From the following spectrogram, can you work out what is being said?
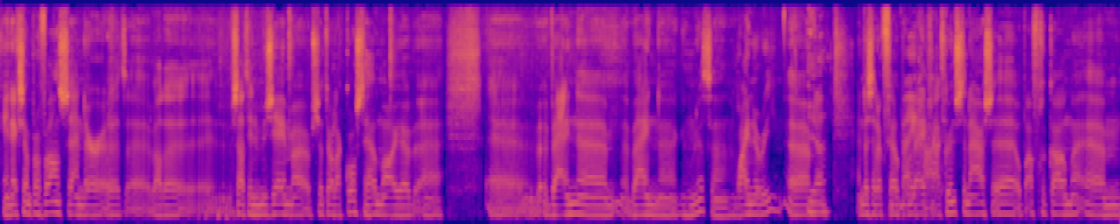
in Aix-en-Provence zijn er, uh, we, hadden, we zaten in een museum op Château Lacoste, heel mooie wijn, wijn hoe noem dat? winery. Um, ja. En daar zijn ook veel collega kunstenaars op afgekomen. Um,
